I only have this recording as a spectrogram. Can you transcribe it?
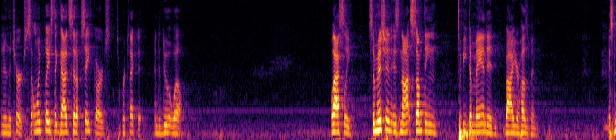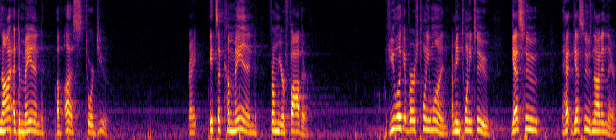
and in the church. It's the only place that God set up safeguards to protect it and to do it well. Lastly, submission is not something to be demanded by your husband. It's not a demand of us towards you right? It's a command from your father. If you look at verse 21, I mean 22, guess who guess who's not in there?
